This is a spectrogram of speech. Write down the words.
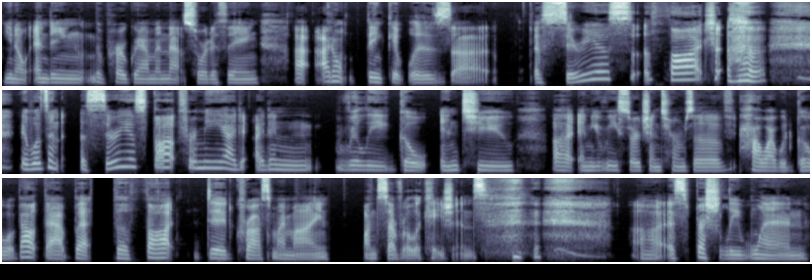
you know ending the program and that sort of thing. I, I don't think it was uh, a serious thought. it wasn't a serious thought for me. I, I didn't really go into uh, any research in terms of how I would go about that, but the thought did cross my mind on several occasions, uh, especially when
